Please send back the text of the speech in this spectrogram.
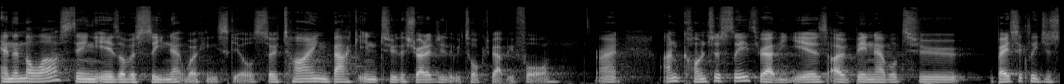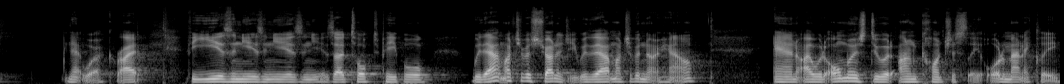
And then the last thing is obviously networking skills. So tying back into the strategy that we talked about before, right? unconsciously throughout the years, I've been able to basically just network, right? For years and years and years and years, I'd talk to people without much of a strategy, without much of a know how. And I would almost do it unconsciously, automatically,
